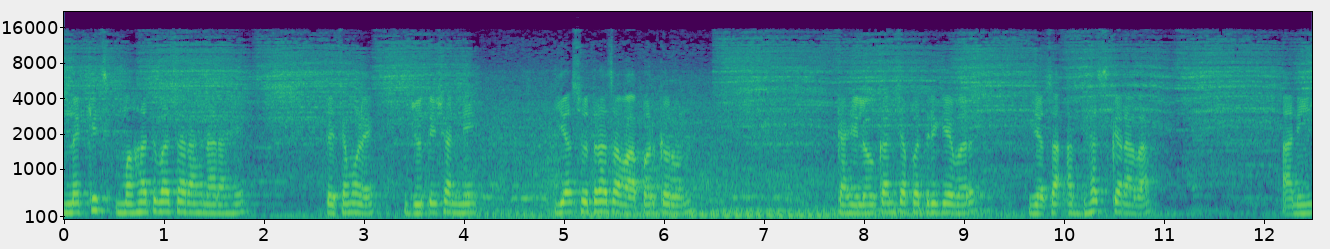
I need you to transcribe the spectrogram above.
नक्कीच महत्त्वाचा राहणार आहे. त्याच्यामुळे ज्योतिषांनी या सूत्राचा वापर करून काही लोकांच्या पत्रिकेवर याचा अभ्यास करावा. आणि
